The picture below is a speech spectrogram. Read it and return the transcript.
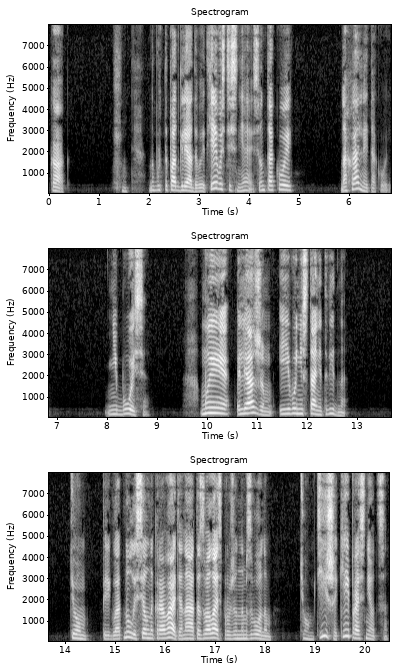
Как? Хм, ну, будто подглядывает. Я его стесняюсь. Он такой... нахальный такой. Не бойся. Мы ляжем, и его не станет видно. Тем, Переглотнул и сел на кровать. Она отозвалась пружинным звоном. «Тем, тише, Кей проснется».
